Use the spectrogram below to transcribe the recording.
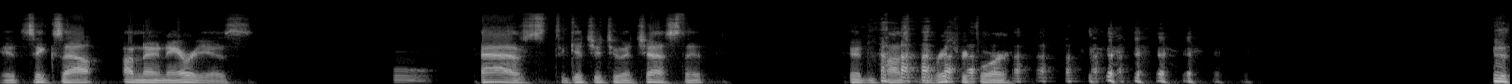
it seeks out unknown areas, paths to get you to a chest that couldn't possibly reach before.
